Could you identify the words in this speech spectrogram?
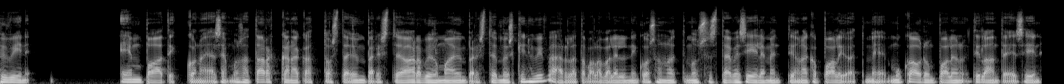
hyvin empaatikkona ja semmoisena tarkkana katsoa sitä ympäristöä ja arvioimaan ympäristöä myöskin hyvin väärällä tavalla välillä, niin kuin sanonut, että minusta sitä vesielementtiä on aika paljon, että me mukaudun paljon tilanteisiin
